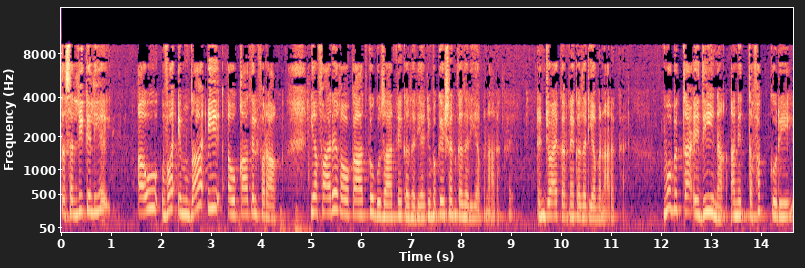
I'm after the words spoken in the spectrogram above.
تسلی کے لیے او و امدا اوقات الفراغ یا فارغ اوقات کو گزارنے کا ذریعہ یعنی وکیشن کا ذریعہ بنا رکھا ہے انجوائے کرنے کا ذریعہ بنا رکھا ہے۔ مبتعدین ان تفکری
